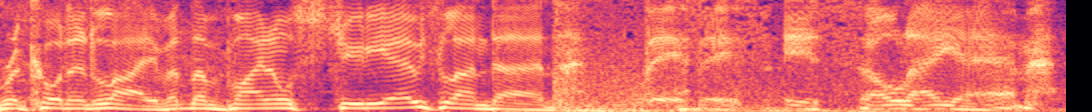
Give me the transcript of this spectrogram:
Recorded live at the Vinyl Studios, London. This, this is Soul AM.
